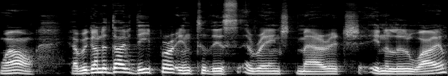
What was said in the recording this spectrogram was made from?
Wow. Yeah, we're going to dive deeper into this arranged marriage in a little while,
